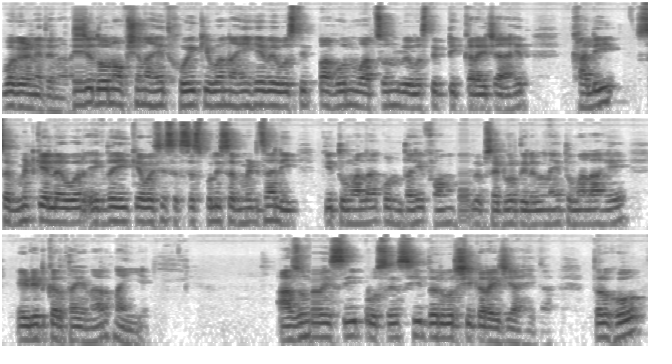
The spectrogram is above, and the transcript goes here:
वगळण्यात येणार हे जे दोन ऑप्शन आहेत होय किंवा नाही हे व्यवस्थित पाहून वाचून व्यवस्थित टिक करायचे आहेत. खाली सबमिट केल्यावर एकदा ई केवायसी सक्सेसफुली सबमिट झाली की तुम्हाला कोणताही फॉर्म वेबसाईटवर दिलेला नाही तुम्हाला हे एडिट करता येणार नाहीये. अजून केवायसी प्रोसेस ही दरवर्षी करायची आहे का? तर हो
